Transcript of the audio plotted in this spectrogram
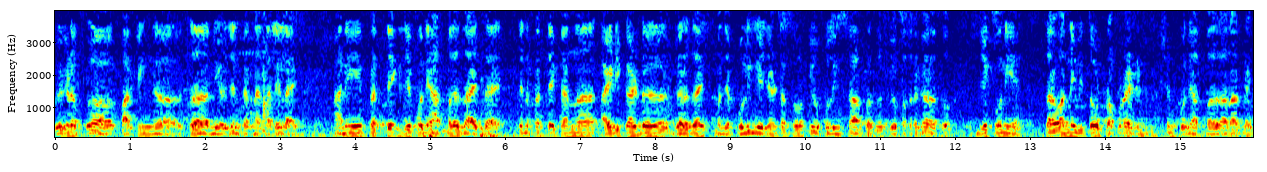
वेगळं पार्किंगचं नियोजन करण्यात आलेलं आहे. आणि प्रत्येक जे कोणी आतमध्ये जायचं आहे त्यांना आय आयडी कार्ड गरज आहे. म्हणजे पोलिंग एजंट असो किंवा पोलिंग स्टाफ असो किंवा पत्रकार असो जे कोणी आहे सर्वांनी विदाऊट प्रॉपर आयडेंटिफिकेशन कोणी आतमध्ये जाणार नाही.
